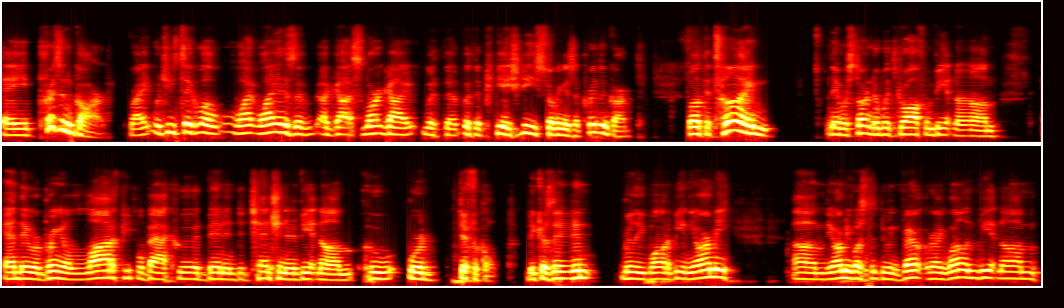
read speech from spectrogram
a prison guard, right? Which you think, well, why, why is a, a guy, smart guy with a, with a PhD serving as a prison guard? Well, at the time, they were starting to withdraw from Vietnam, and they were bringing a lot of people back who had been in detention in Vietnam who were difficult because they didn't really want to be in the army. Um, the army wasn't doing very, very well in Vietnam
